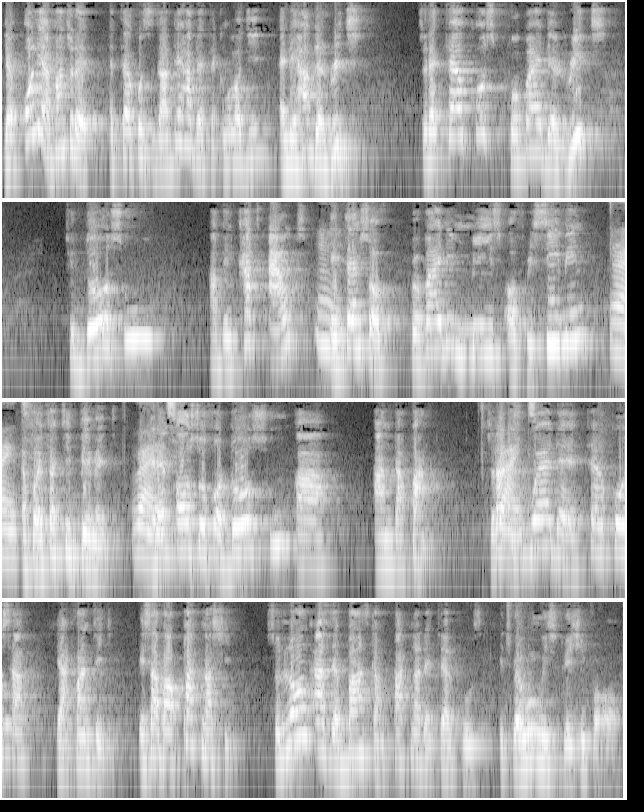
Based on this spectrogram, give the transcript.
The only advantage of the telcos is that they have the technology and they have the reach. So the telcos provide the reach to those who have been cut out mm. in terms of providing means of receiving right. and for effective payment. Right. And then also for those who are underbanked. So that right. is where the telcos have the advantage. It's about partnership. So long as the banks can partner the telcos, it's a win-win situation for all.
